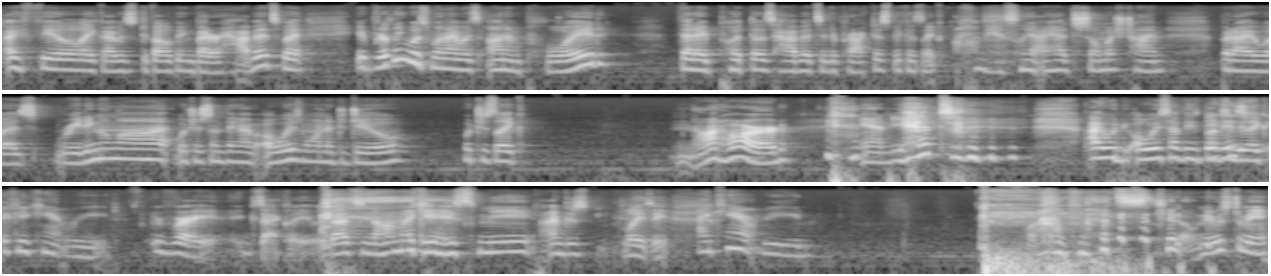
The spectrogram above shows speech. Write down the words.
I feel like I was developing better habits, but it really was when I was unemployed that I put those habits into practice because like obviously I had so much time, but I was reading a lot, which is something I've always wanted to do, which is like not hard. and yet I would always have these books and be like, if you can't read. right, exactly. That's not my case. Me, I'm just lazy. I can't read. Wow, that's you know news to me.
